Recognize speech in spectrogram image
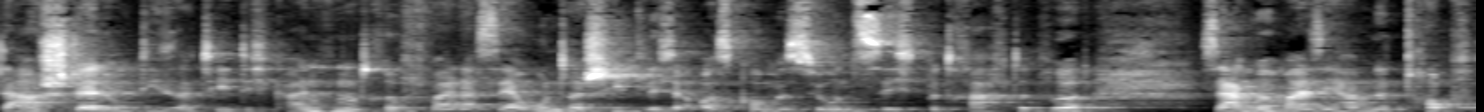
Darstellung dieser Tätigkeiten mhm. betrifft, weil das sehr unterschiedlich aus Kommissionssicht betrachtet wird. Sagen wir mal, Sie haben eine Top-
